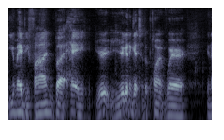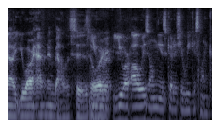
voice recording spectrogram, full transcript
you may be fine, but hey, you're you're gonna get to the point where you know you are having imbalances You or are you are always only as good as your weakest link.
